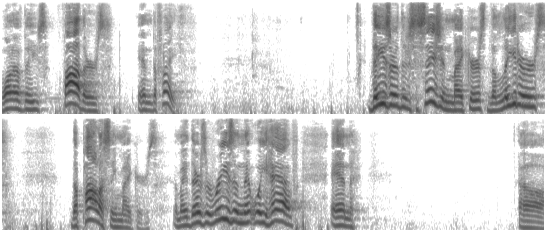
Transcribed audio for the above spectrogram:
one of these fathers in the faith. These are the decision makers, the leaders, the policy makers. I mean, there's a reason that we have an uh,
